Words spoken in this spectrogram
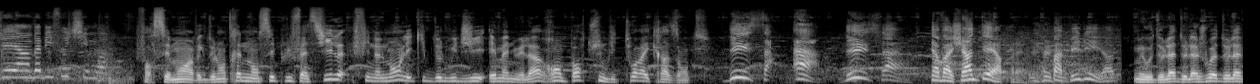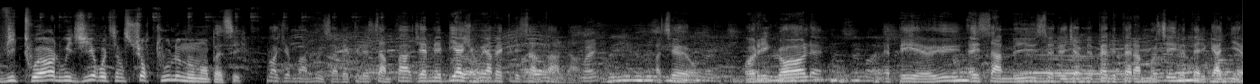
j'ai un baby-foot chez moi. Forcément, avec de l'entraînement, c'est plus facile. Finalement, l'équipe de Luigi et Manuela remporte une victoire écrasante. 10 à 1, 10 à 1. On va chanter après, c'est pas fini. hein. Mais au-delà de la joie de la victoire, Luigi retient surtout le moment passé. Moi je m'amuse avec les enfants, j'aimais bien jouer avec les enfants là. Parce qu'on on rigole, et puis eux, ils s'amusent, j'aime bien les faire amuser, les faire gagner.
